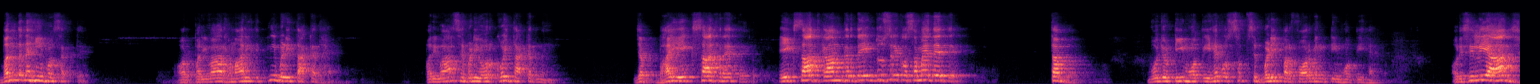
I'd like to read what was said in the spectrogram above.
बंद नहीं हो सकते। और परिवार हमारी इतनी बड़ी ताकत है। परिवार से बड़ी और कोई ताकत नहीं। जब भाई एक साथ रहते एक साथ काम करते, एक दूसरे को समय देते, तब वो जो टीम होती है, वो सबसे बड़ी परफॉर्मिंग टीम होती है। और इसीलिए आज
